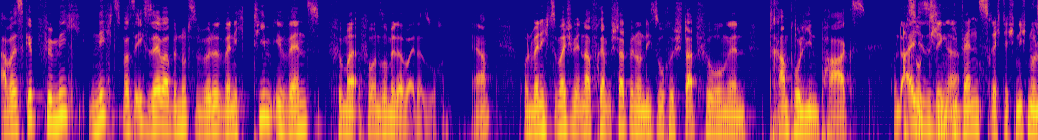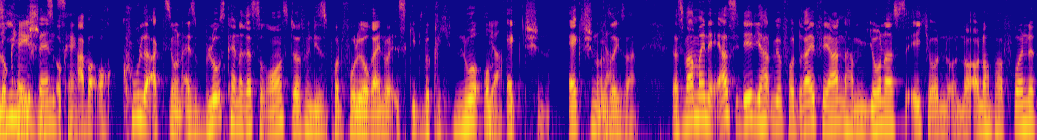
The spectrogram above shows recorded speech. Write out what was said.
Aber es gibt für mich nichts, was ich selber benutzen würde, wenn ich Team-Events für, für unsere Mitarbeiter suche. Ja? Und wenn ich zum Beispiel in einer fremden Stadt bin und ich suche Stadtführungen, Trampolinparks, und all so, diese Team Dinge. Events, richtig, nicht nur Locations, Events, okay. Aber auch coole Aktionen. Also bloß keine Restaurants dürfen in dieses Portfolio rein, weil es geht wirklich nur um ja. Action. Action und ja. solche Sachen. Das war meine erste Idee, die hatten wir vor drei, vier Jahren, haben Jonas, ich und, und auch noch ein paar Freunde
